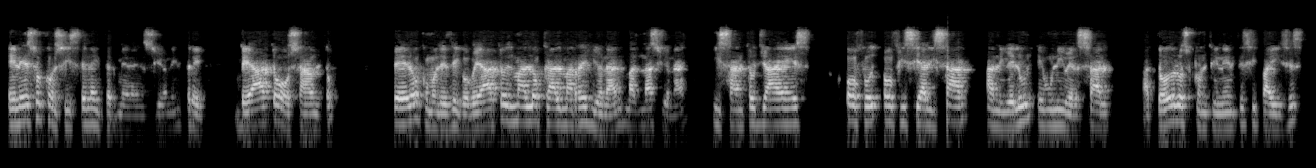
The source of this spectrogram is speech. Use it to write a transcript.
En eso consiste la intermediación entre beato o santo, pero como les digo, beato es más local, más regional, más nacional, y santo ya es oficializar a nivel universal a todos los continentes y países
